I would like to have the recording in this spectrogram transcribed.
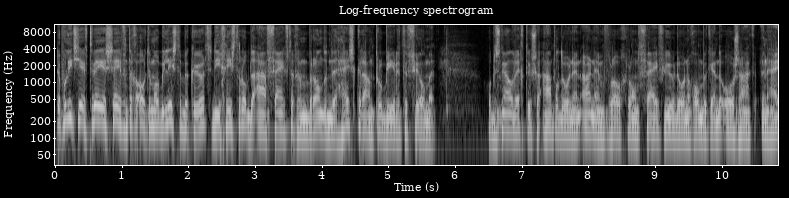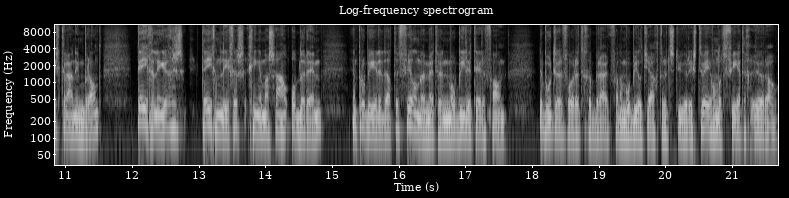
De politie heeft 72 automobilisten bekeurd... die gisteren op de A50 een brandende hijskraan probeerden te filmen. Op de snelweg tussen Apeldoorn en Arnhem vloog rond 5 uur door nog onbekende oorzaak een hijskraan in brand. Tegenliggers, tegenliggers gingen massaal op de rem en probeerden dat te filmen met hun mobiele telefoon. De boete voor het gebruik van een mobieltje achter het stuur is 240 euro.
